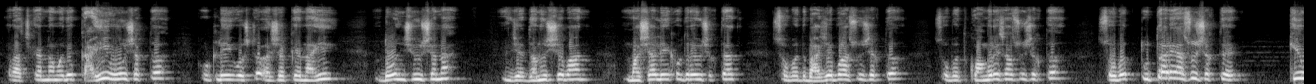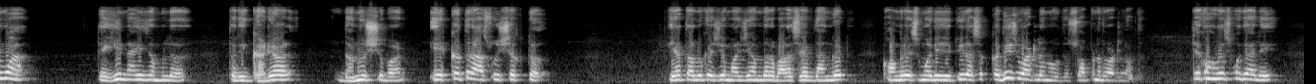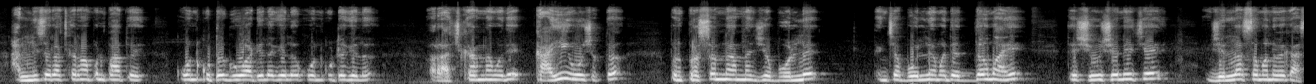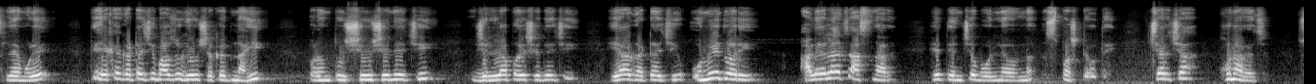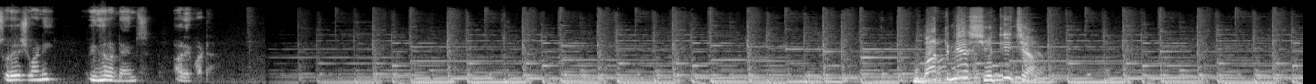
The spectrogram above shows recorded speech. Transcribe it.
राजकारणामध्ये काही होऊ शकतं कुठलीही गोष्ट अशक्य नाही. दोन शिवसेना म्हणजे धनुष्यबाण मशाल एकत्र येऊ शकतात. सोबत भाजप असू शकतं सोबत काँग्रेस असू शकतं सोबत तुतारे असू शकते किंवा तेही नाही जमलं तरी घड्याळ धनुष्यबाण एकत्र असू शकतं. या तालुक्याचे माजी आमदार बाळासाहेब दांगट काँग्रेसमध्ये येतील असं कधीच वाटलं नव्हतं स्वप्नात वाटलं नव्हतं. ते काँग्रेसमध्ये आले. हल्लीचं राजकारण आपण पाहतोय. कोण कुठं गुवाहाटीला गेलं कोण कुठं गेलं राजकारणामध्ये काही होऊ शकतं. पण प्रसन्नांना जे बोलले त्यांच्या बोलण्यामध्ये दम आहे. ते शिवसेनेचे जिल्हा समन्वयक असल्यामुळे ते एका गटाची बाजू घेऊ शकत नाही परंतु शिवसेनेची जिल्हा परिषदेची या गटाची उमेदवारी आल्यालाच असणार हे त्यांच्या बोलण्यावरनं स्पष्ट होते. चर्चा होणारच. सुरेश वाणी विंगर टाइम्स आळेपाटा बातम्या शेतीच्या.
